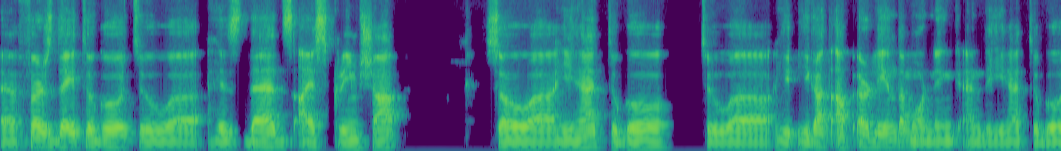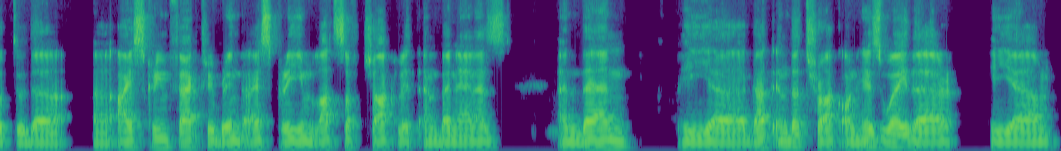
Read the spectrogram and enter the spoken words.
uh, first day to go to uh, his dad's ice cream shop. So uh, he had to go to uh, he, he got up early in the morning and he had to go to the ice cream factory, bring ice cream, lots of chocolate and bananas. And then he uh, got in the truck on his way there. He um,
